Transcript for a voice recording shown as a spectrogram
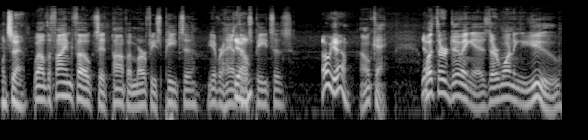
What's that? Well, the fine folks at Papa Murphy's Pizza, you ever had Yeah. those pizzas? Oh, yeah. Okay. What they're doing is they're wanting you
